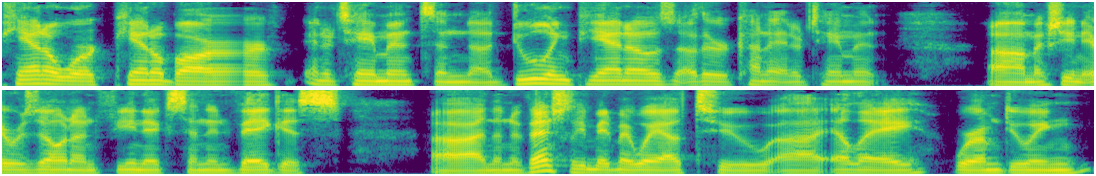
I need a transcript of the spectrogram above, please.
piano work, piano bar entertainment, and uh, dueling pianos, other kind of entertainment. Um, actually in Arizona and Phoenix and in Vegas, uh, and then eventually made my way out to uh, LA, where I'm doing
